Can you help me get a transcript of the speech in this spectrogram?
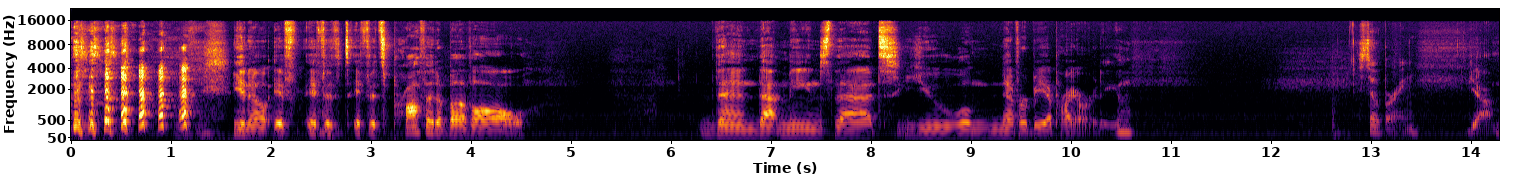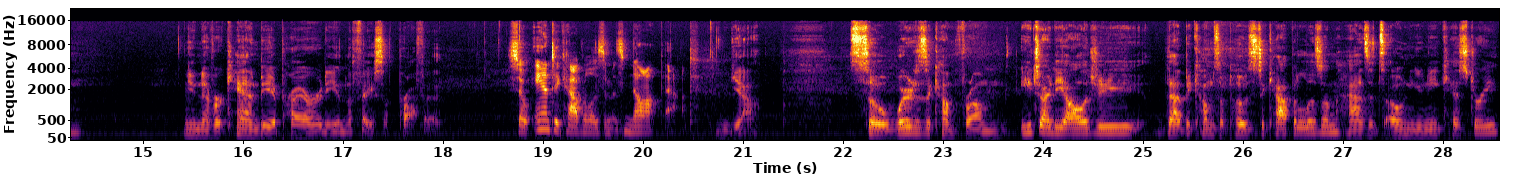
on. you know if if it's if it's profit above all then that means that you will never be a priority Sobering. yeah you never can be a priority in the face of profit So anti-capitalism is not that. yeah so where does it come from each ideology that becomes opposed to capitalism has its own unique history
